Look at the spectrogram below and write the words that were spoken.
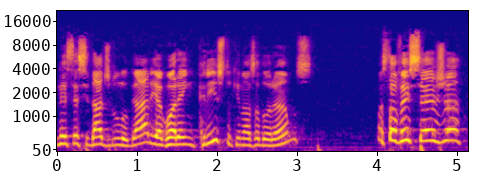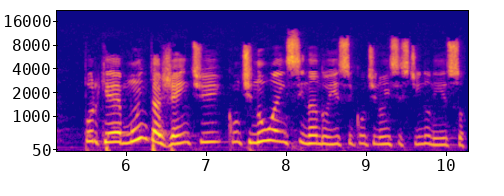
necessidade do lugar e agora é em Cristo que nós adoramos. Mas talvez seja porque muita gente continua ensinando isso e continua insistindo nisso,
